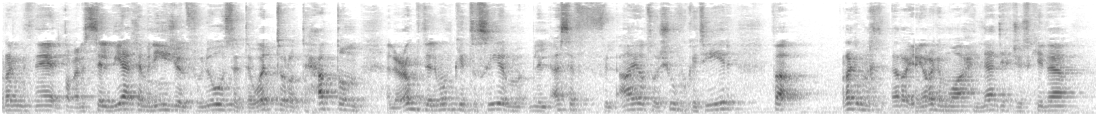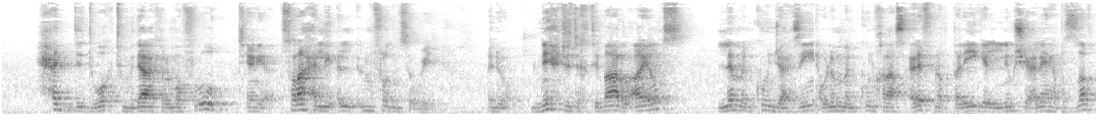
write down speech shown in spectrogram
رقم اثنين طبعا السلبيات لما يجي الفلوس التوتر التحطم العقده اللي ممكن تصير للأسف في ال IELTS وأشوفه كثير. فرقم يعني رقم واحد لا تحجز كذا حدد وقت مذاكرة. المفروض يعني صراحة اللي المفروض نسويه إنه نحجز اختبار الآيلتس لما نكون جاهزين أو لما نكون خلاص عرفنا الطريقة اللي نمشي عليها بالضبط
